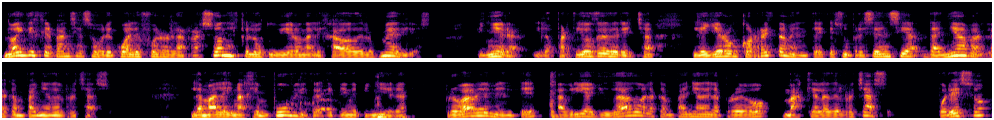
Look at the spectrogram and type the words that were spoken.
No hay discrepancia sobre cuáles fueron las razones que lo tuvieron alejado de los medios. Piñera y los partidos de derecha leyeron correctamente que su presencia dañaba la campaña del rechazo la mala imagen pública que tiene Piñera probablemente habría ayudado a la campaña del apruebo más que a la del rechazo. Por eso,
